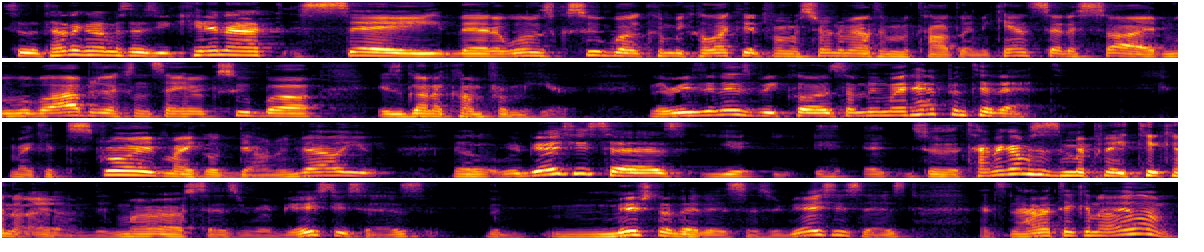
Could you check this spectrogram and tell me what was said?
So the Tanakhama says you cannot say that a woman's ksuba can be collected from a certain amount of metaltalin. You can't set aside movable objects and say her ksuba is going to come from here. And the reason is because something might happen to that. Might get destroyed, might go down in value. Now, Rabbi Yossi says, so the Tanakhama says, Mipnei Tikkun Olam. The Gemara says, Rabbi Yossi says, the Mishnah that is says, Rabbi Yossi says, it's not a Tikkun Olam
